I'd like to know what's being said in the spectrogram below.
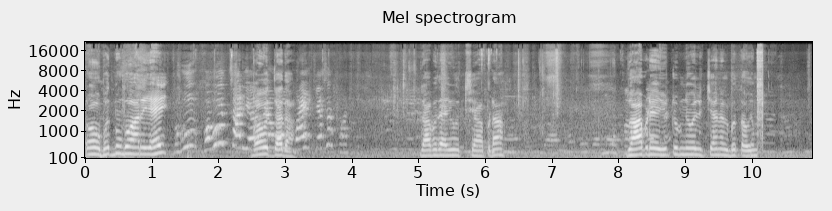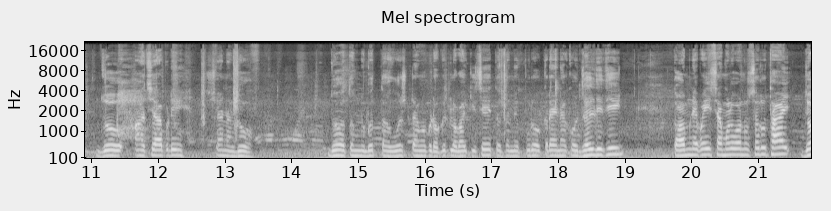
ઓ બદબુ બહુ बहुत જ જ્યાદા. ભાઈ કેસે ફાટ જો આ બધા યુથ છે આપણા. જો આપણે યુટ્યુબની ઓલી ચેનલ બતાવો એમ. જો આ છે આપણી ચેનલ જો. જો તમને બતાવો હોસ્ટ ટાઈમ આપણો કેટલો બાકી છે તો તમે પૂરો કરાવી નાખો જલ્દીથી. તો અમને પૈસા મળવાનું શરૂ થાય. જો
